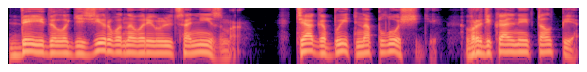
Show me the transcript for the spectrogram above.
деидеологизированного революционизма, тяга быть на площади, в радикальной толпе,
